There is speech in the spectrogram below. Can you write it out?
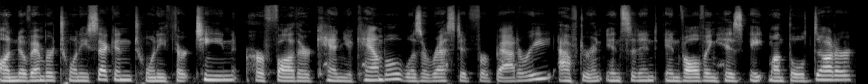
On November 22nd, 2013, her father, Kenya Campbell, was arrested for battery after an incident involving his eight month old daughter.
